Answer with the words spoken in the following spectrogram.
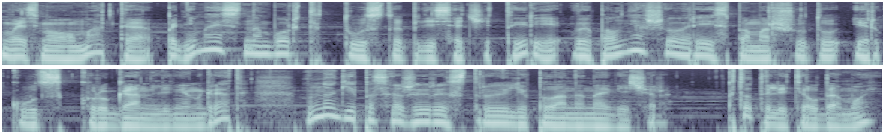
8 марта, поднимаясь на борт Ту-154, выполнявшего рейс по маршруту Иркутск-Курган-Ленинград, многие пассажиры строили планы на вечер. Кто-то летел домой,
